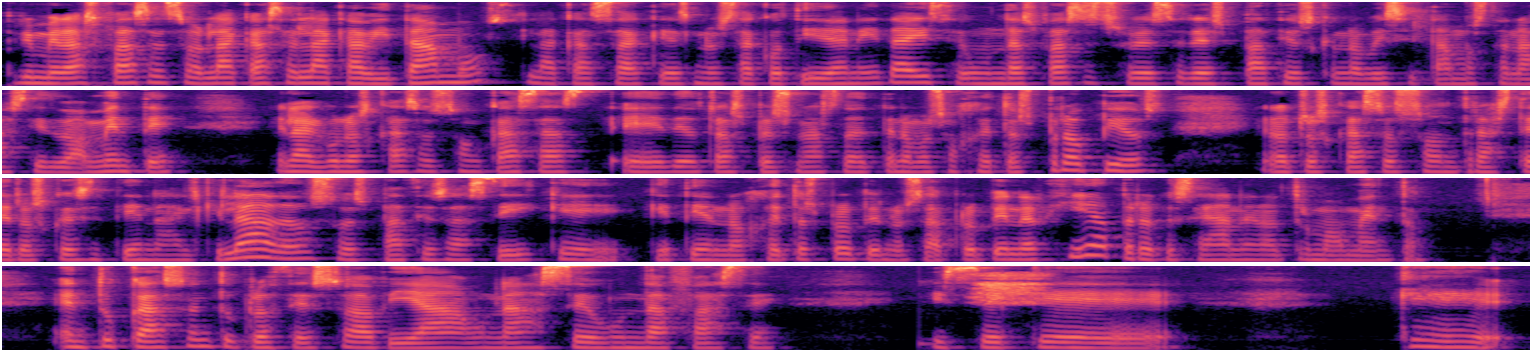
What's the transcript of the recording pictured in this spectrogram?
Primeras fases son la casa en la que habitamos, la casa que es nuestra cotidianidad, y segundas fases suelen ser espacios que no visitamos tan asiduamente. En algunos casos son casas eh, de otras personas donde tenemos objetos propios, en otros casos son trasteros que se tienen alquilados o espacios así que, tienen objetos propios, nuestra propia energía, pero que se dan en otro momento. En tu caso, en tu proceso, había una segunda fase y sé que, que,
